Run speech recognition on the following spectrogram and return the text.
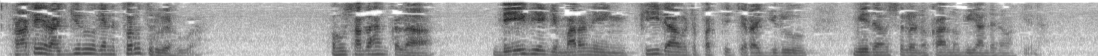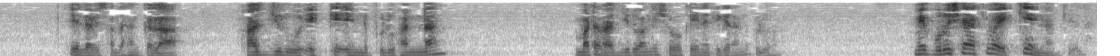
රටේ රජුරුව ගැන තොරතුරු ඇහුවා. ඔහු සඳහන් කළා දේවියගේ මරණයෙන් පීඩාවටපත් වෙච්ච රජුරුව මේ දවස්වල නොකා නොබී අඬනවා කියලා. ඒ ළවේ සඳහන් කළා රජ්ජුරුව එක්ක එන්න පුළුවන් නම් මට රජ්ජුරුවන්ගේ ශෝකය නැති කරන්න පුළුවන්. මේ පුරුෂයා කිව්වා එක්ක එන්නම් කියලා.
